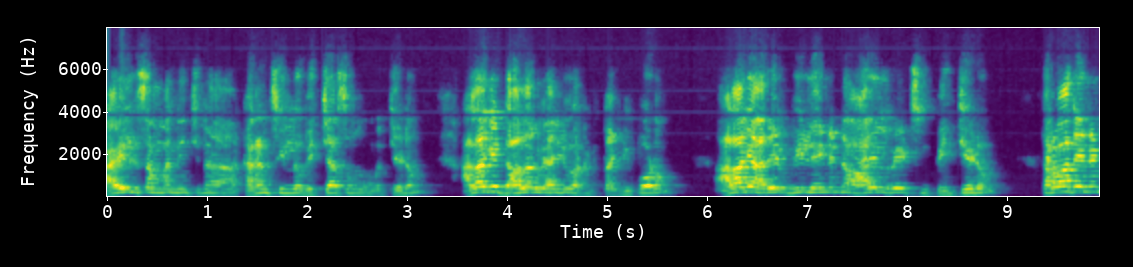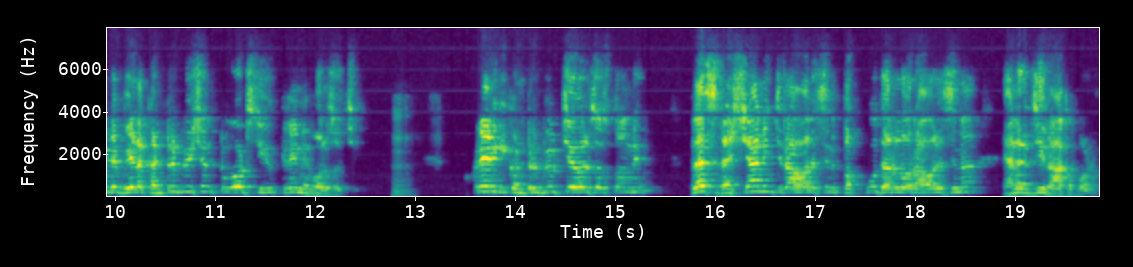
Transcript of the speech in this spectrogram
ఆయిల్ సంబంధించిన కరెన్సీల్లో వ్యత్యాసం వచ్చేయడం అలాగే డాలర్ వాల్యూ అక్కడ తగ్గిపోవడం అలాగే అదే వీళ్ళు ఏంటంటే ఆయిల్ రేట్స్ పెంచేయడం తర్వాత ఏంటంటే వీళ్ళ కంట్రిబ్యూషన్ టువర్డ్స్ యుక్రెయిన్ ఇవ్వాల్సి వచ్చింది. Hmm. యుక్రెయిన్కి కంట్రిబ్యూట్ చేయవలసి వస్తుంది ప్లస్ రష్యా నుంచి రావాల్సిన తక్కువ ధరలో రావాల్సిన ఎనర్జీ రాకపోవడం.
